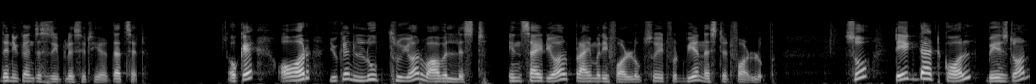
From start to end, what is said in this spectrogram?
then you can just replace it here. That's it. Okay. Or you can loop through your vowel list inside your primary for loop. So it would be a nested for loop. So take that call based on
